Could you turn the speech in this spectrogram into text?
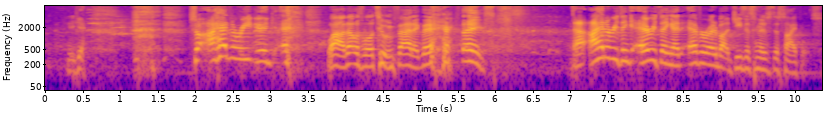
yeah. So I had to read. Wow, that was a little too emphatic there. Thanks. I had to rethink everything I'd ever read about Jesus and his disciples.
